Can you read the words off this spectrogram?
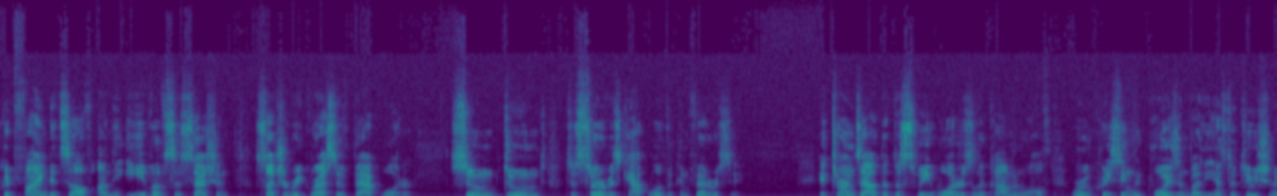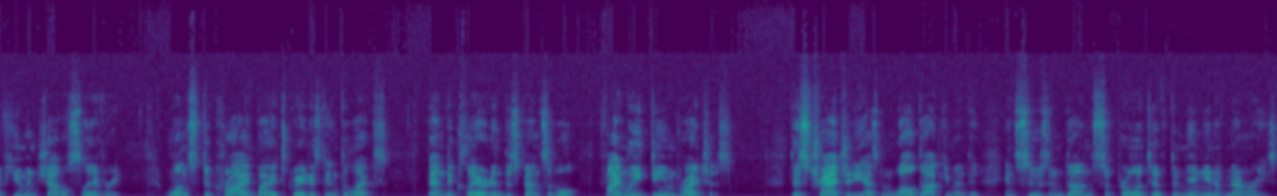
could find itself on the eve of secession, such a regressive backwater, soon doomed to serve as capital of the Confederacy. It turns out that the sweet waters of the Commonwealth were increasingly poisoned by the institution of human chattel slavery, once decried by its greatest intellects, then declared indispensable, finally deemed righteous. This tragedy has been well documented in Susan Dunn's superlative Dominion of Memories,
